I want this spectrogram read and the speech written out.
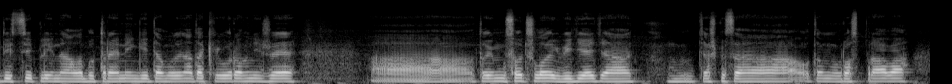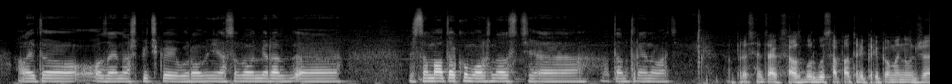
disciplína alebo tréningy tam boli na takej úrovni, že a to by musel človek vidieť a hm, ťažko sa o tom rozpráva, ale je to ozaj na špičkovej úrovni. Ja som veľmi rád, že som mal takú možnosť uh, tam trénovať. Presne tak, v Salzburgu sa patrí pripomenúť, že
